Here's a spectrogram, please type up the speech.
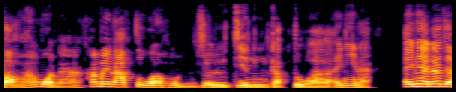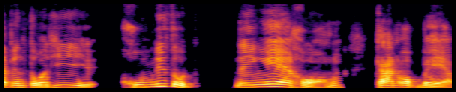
กล่องทั้งหมดนะ ถ้าไม่นับตัวหุ่น Kyoryujin กับตัวไอ้นี่นะไอ้เนี่ยน่าจะเป็นตัวที่คุ้มที่สุด ในแง่ของการออกแบบ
